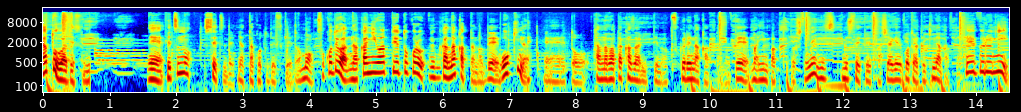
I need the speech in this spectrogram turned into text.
あとはですねで別の施設でやったことですけれどもそこでは中庭っていうところがなかったので大きな、えーと、七夕飾りっていうのを作れなかったので、まあ、インパクトとしてね見せて差し上げることができなかった。テーブルに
